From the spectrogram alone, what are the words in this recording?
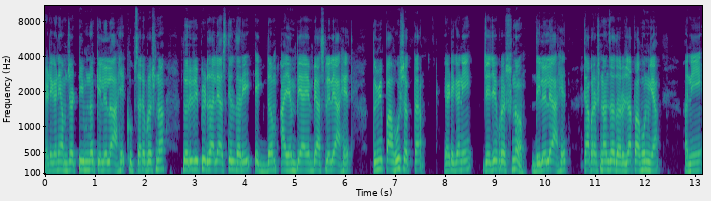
या ठिकाणी आमच्या टीमनं केलेला आहे. खूप सारे प्रश्न जरी रिपीट झाले असतील तरी एकदम I M P I M P असलेले आहेत. तुम्ही पाहू शकता या ठिकाणी जे जे प्रश्न दिलेले आहेत त्या प्रश्नांचा दर्जा पाहून घ्या. आणि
